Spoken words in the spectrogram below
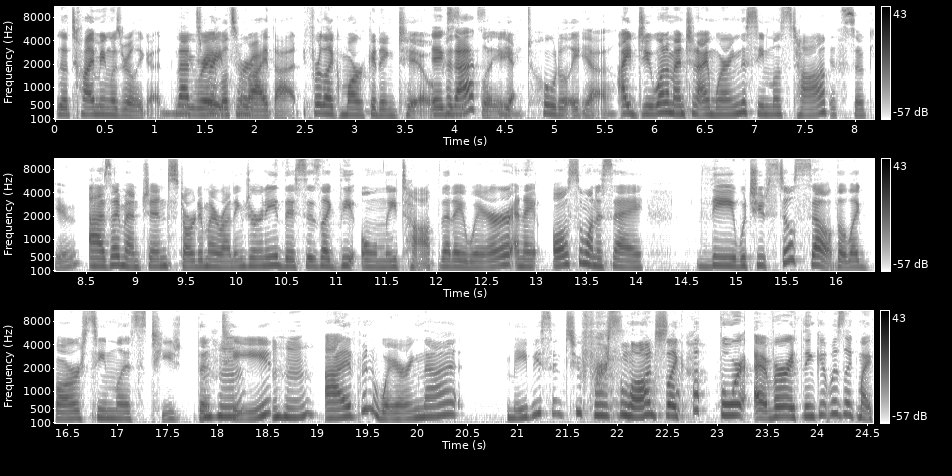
the timing was really good. That's we were great able to for- ride that. For like marketing too. Exactly. Yeah, totally. Yeah. I do want to mention I'm wearing the seamless top. It's so cute. as I mentioned, started my running journey. This is like the only top that I wear. And I also want to say the which you still sell, the like bar seamless tee the tee. Mm-hmm. I've been wearing that maybe since you first launched, like forever. I think it was like my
